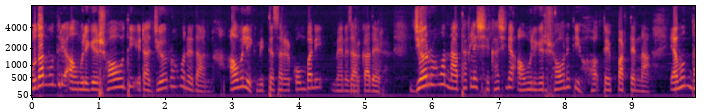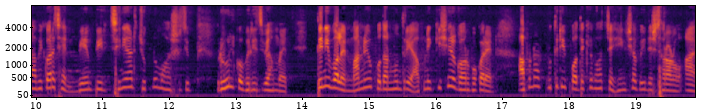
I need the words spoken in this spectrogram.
প্রধানমন্ত্রী আওয়ামী লীগের সভাপতি এটা জিয়াউর রহমানের দান। আওয়ামী লীগ মিথ্যাচারের কোম্পানি ম্যানেজার কাদের? জিয়াউর রহমান না থাকলে শেখ হাসিনা আওয়ামী লীগের সভানেত্রী হতে পারতেন না। এমন দাবি করেছেন বিএনপির সিনিয়র যুগ্ম মহাসচিব রুহুল কবির রিজভি আহমেদ। তিনি বলেন, মাননীয় প্রধানমন্ত্রী, আপনি কিসের গর্ব করেন? আপনার প্রতিটি পদক্ষেপ হচ্ছে হিংসা বিদেশ ছড়ানো আর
